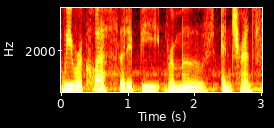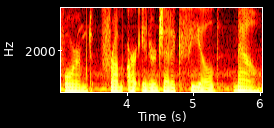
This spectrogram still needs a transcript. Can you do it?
we request that it be removed and transformed from our energetic field now.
